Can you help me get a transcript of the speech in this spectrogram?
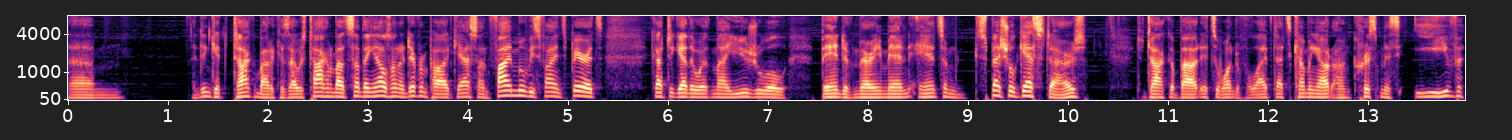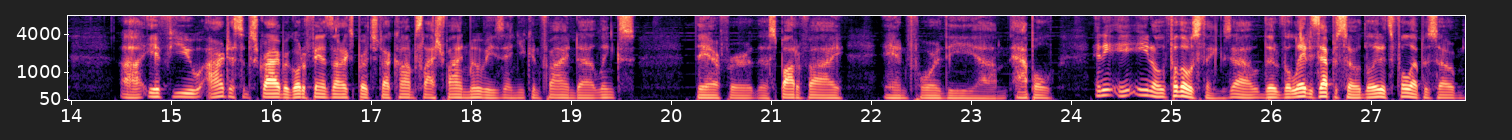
um, I didn't get to talk about it because I was talking about something else on a different podcast on Fine Movies, Fine Spirits. Got together with my usual band of merry men and some special guest stars to talk about It's a Wonderful Life. That's coming out on Christmas Eve. Uh, if you aren't a subscriber, go to fansnotexperts.com slash find movies and you can find uh, links there for the Spotify and for the um, Apple. And, you know, for those things. Uh, the, the latest episode, the latest full episode,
